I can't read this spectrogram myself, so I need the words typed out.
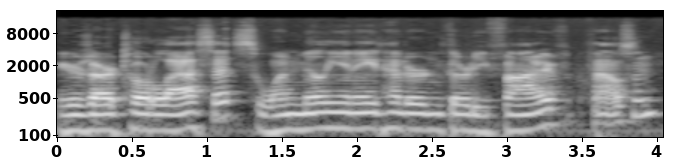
Here's our total assets, 1,835,000.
